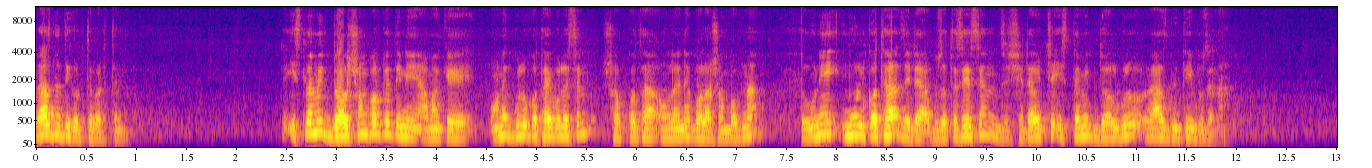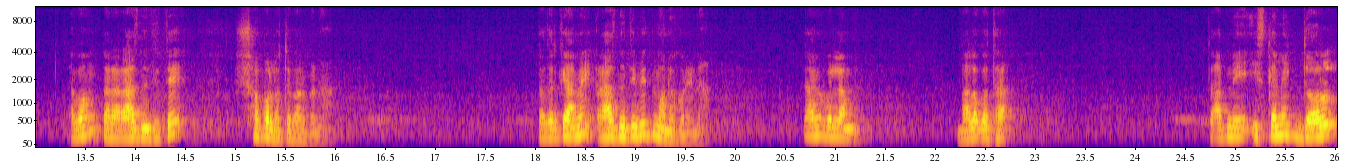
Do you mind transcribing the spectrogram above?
রাজনীতি করতে পারতেন। ইসলামিক দল সম্পর্কে তিনি আমাকে অনেকগুলো কথাই বলেছেন। সব কথা অনলাইনে বলা সম্ভব না। উনি মূল কথা যেটা বোঝাতে চেয়েছেন যে সেটা হচ্ছে ইসলামিক দলগুলো রাজনীতি বোঝে না এবং তারা রাজনীতিতে সফল হতে পারবে না। তাদেরকে আমি রাজনীতিবিদ মনে করি না। তা আমি বললাম, ভালো কথা। তো আপনি ইসলামিক দল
